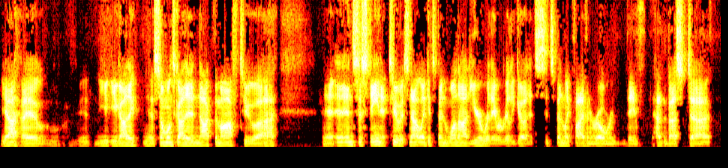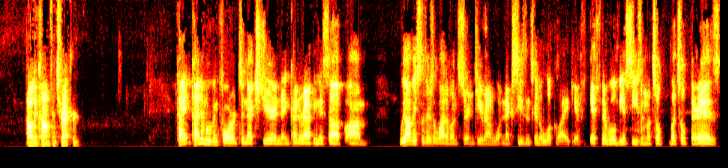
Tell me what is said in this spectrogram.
yeah, I, you, you got to someone's got to knock them off to. Uh, and, and sustain it too. It's not like it's been one odd year where they were really good. It's it's been like five in a row where they've had the best uh, out of conference record. Kind kind of moving forward to next year and, and kind of wrapping this up. Um, we obviously there's a lot of uncertainty around what next season's going to look like if if there will be a season. Let's hope let's hope there is.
